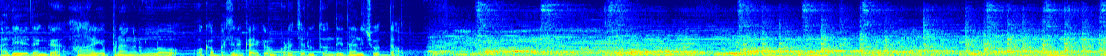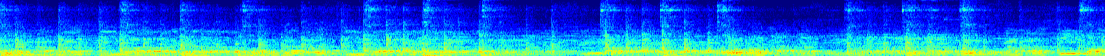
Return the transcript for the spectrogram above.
అదేవిధంగా ఆలయ ప్రాంగణంలో ఒక భజన కార్యక్రమం కూడా జరుగుతుంది. దాన్ని చూద్దాం. శివాయ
